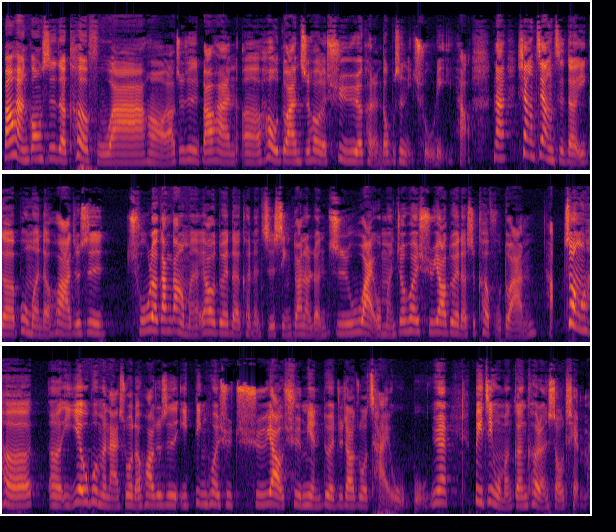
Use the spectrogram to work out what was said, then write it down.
包含公司的客服啊，哈，然后就是包含呃后端之后的续约，可能都不是你处理。好，那像这样子的一个部门的话，就是。除了刚刚我们要对的可能执行端的人之外，我们就会需要对的是客服端。好，综合呃以业务部门来说的话，就是一定会去需要去面对，就叫做财务部，因为毕竟我们跟客人收钱嘛。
